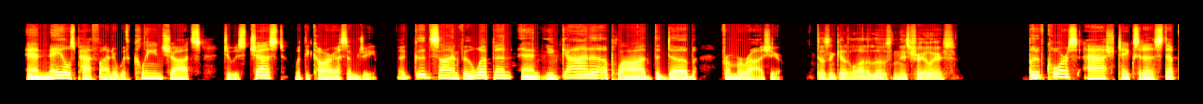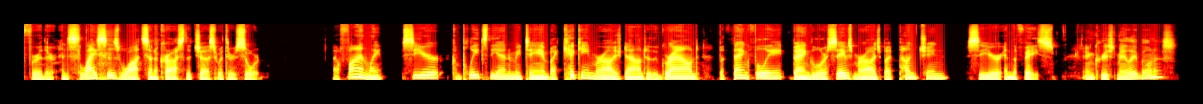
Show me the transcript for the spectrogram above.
and nails Pathfinder with clean shots to his chest with the car SMG. A good sign for the weapon, and mm-hmm. you gotta applaud the dub from Mirage here. Doesn't get a lot of those in these trailers. But of course, Ash takes it a step further and slices Watson across the chest with her sword. Now, finally, Seer completes the enemy team by kicking Mirage down to the ground But thankfully, Bangalore saves Mirage by punching Seer in the face. Increased melee bonus?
